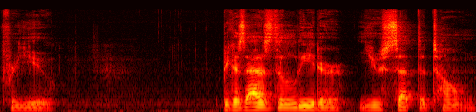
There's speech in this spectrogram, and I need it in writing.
for you. Because as the leader, you set the tone,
